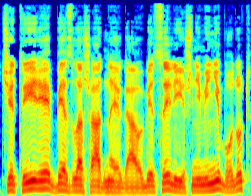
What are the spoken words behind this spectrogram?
Четыре безлошадные гаубицы лишними не будут.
